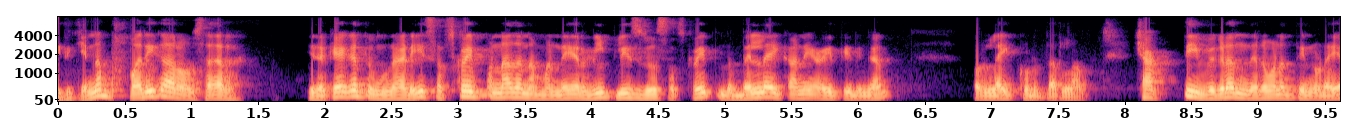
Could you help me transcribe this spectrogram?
இதுக்கு என்ன பரிகாரம் சார்? இதை கேட்கறதுக்கு முன்னாடி சப்ஸ்கிரைப் பண்ணாத நம்ம நேயர்கள் ப்ளீஸ் டூ சப்ஸ்கிரைப் இந்த பெல் ஐக்கானே அழுத்திடுங்க. ஒரு லைக் கொடுத்துடலாம் சக்தி விகடன் நிறுவனத்தினுடைய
